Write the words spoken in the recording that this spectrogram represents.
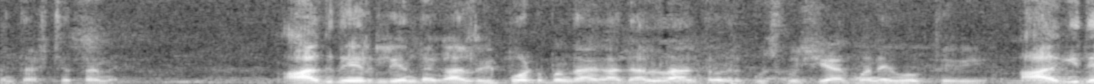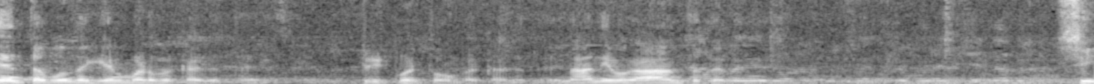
ಅಂತ ಅಷ್ಟೇ ತಾನೆ. ಆಗದೇ ಇರಲಿ ಅಂದಾಗ ಅಲ್ಲಿ ರಿಪೋರ್ಟ್ ಬಂದಾಗ ಅದಲ್ಲ ಅಂತಂದರೆ ಖುಷಿ ಖುಷಿಯಾಗಿ ಮನೆಗೆ ಹೋಗ್ತೀವಿ. ಆಗಿದೆ ಅಂತ ಬಂದಾಗ ಏನು ಮಾಡಬೇಕಾಗುತ್ತೆ? ಟ್ರೀಟ್ಮೆಂಟ್ ತೊಗೊಬೇಕಾಗುತ್ತೆ ನಾನು ಇವಾಗ ಆ ಹಂತದಲ್ಲಿ ಸಿ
